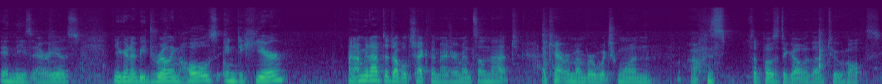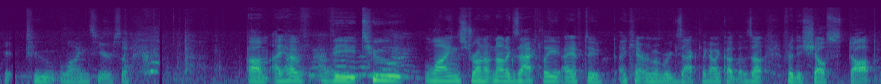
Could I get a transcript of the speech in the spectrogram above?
in these areas. You're going to be drilling holes into here and I'm going to have to double check the measurements on that. I can't remember which one I was supposed to go with them two holes two lines here so um, I have the two lines drawn out, not exactly, I have to, I can't remember exactly how I cut those out, for the shell stop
